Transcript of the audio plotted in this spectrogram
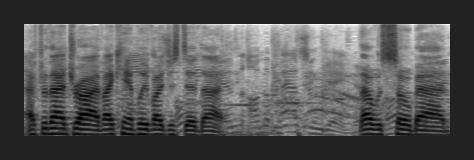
After that drive, I can't believe I just did that. That was so bad.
